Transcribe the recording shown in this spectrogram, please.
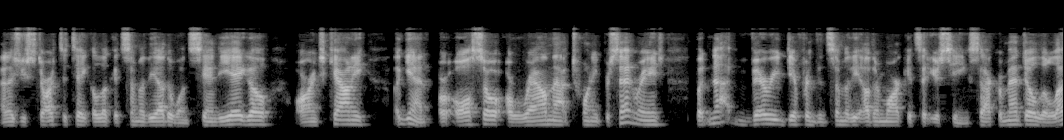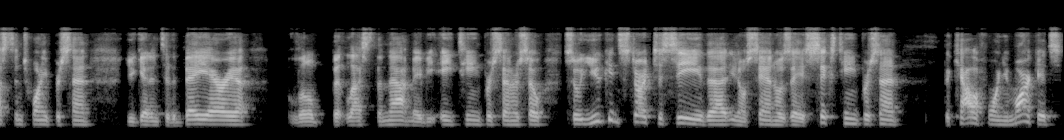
And as you start to take a look at some of the other ones, San Diego, Orange County, again, are also around that 20% range, but not very different than some of the other markets that you're seeing. Sacramento, a little less than 20%. You get into the Bay Area, a little bit less than that, maybe 18% or so. So you can start to see that, you know, San Jose is 16%. The California markets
